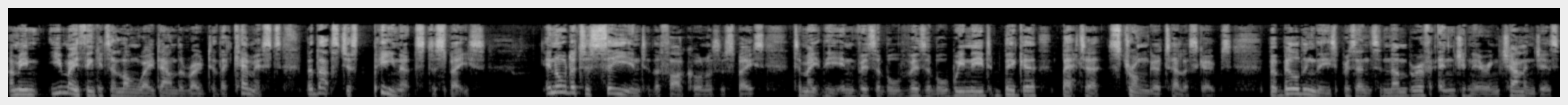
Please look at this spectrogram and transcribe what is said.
I mean, you may think it's a long way down the road to the chemists, but that's just peanuts to space. In order to see into the far corners of space, to make the invisible visible, we need bigger, better, stronger telescopes. But building these presents a number of engineering challenges,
